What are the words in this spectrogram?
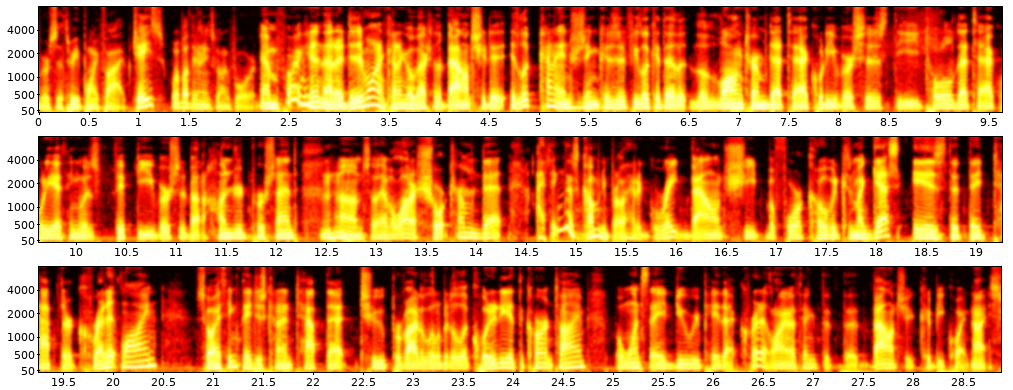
versus 3.5. Chase, what about the earnings going forward? Yeah, before I get into that, I did want to kind of go back to the balance sheet. It, it looked kind of interesting because if you look at the the long term debt to equity versus the total debt to equity, I think it was 50 versus about 100 percent. Mhm. Um, so they have a lot of short term debt. I think this company probably had a great balance sheet before COVID because my guess is that they tapped their credit line. So I think they just kind of tapped that to provide a little bit of liquidity at the current time. But once they do repay that credit line, I think that the balance sheet could be quite nice.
